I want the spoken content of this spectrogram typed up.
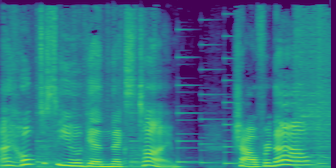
I hope to see you again next time. Ciao for now!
